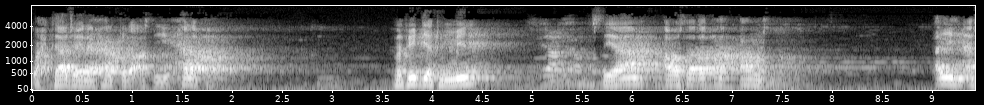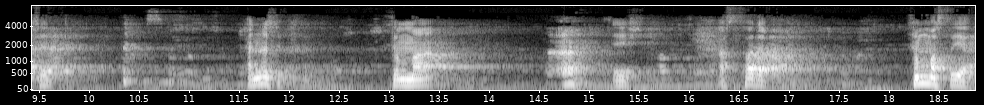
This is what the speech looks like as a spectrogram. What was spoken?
واحتاج إلى حلق رأسه حلقة ففدية من صيام أو صدقة أو نصف أيهن أشد؟ النسك. ثم إيش؟ الصدقة. ثم الصيام.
